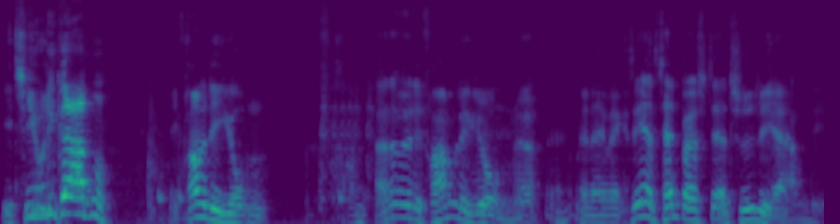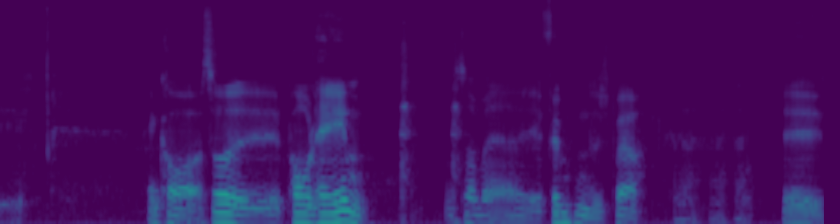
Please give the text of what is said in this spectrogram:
I Tivoli Garden. I fremmedlegionen. Han har været i Fremlegionen her. Men øh, man kan se, at hans tandbørste der er tydelig, ja. Jamen, det Han kommer, så øh, Paul Hagen, som er øh, 15. spørger. Øh,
